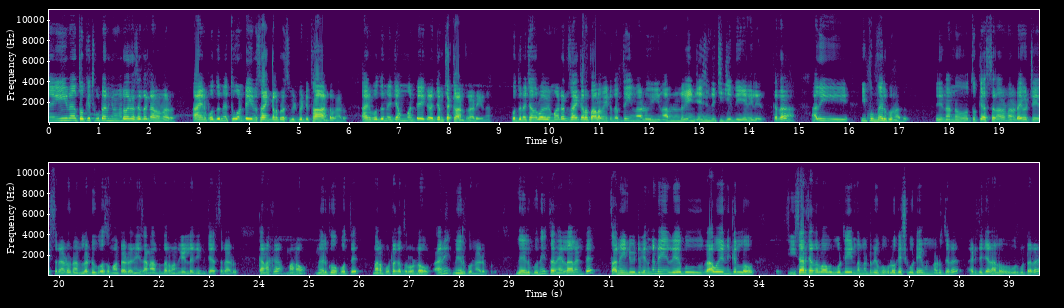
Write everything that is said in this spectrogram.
ఈయన తొక్కించుకోవడానికి నిన్నదాకా సిద్ధంగా ఉన్నాడు. ఆయన పొద్దున్నే తూ అంటే ఈయన సాయంకాలం ప్రెస్ మీట్ పెట్టి థా అంటున్నాడు. ఆయన పొద్దున్నే జమ్ అంటే ఇక్కడ జమ్ చెక్క అంటున్నాడు ఈయన. పొద్దున్నే చంద్రబాబు ఏం మాట్లాడితే సాయంకాలం తాళం వేయటం తప్పితే ఈనాడు ఈ నాలుగు నెలలుగా ఈయన చేసింది చిచ్చింది ఏమీ లేదు. కదా? అది ఇప్పుడు మేలుకున్నాడు. ఇది నన్ను తొక్కేస్తున్నాడు నన్ను డైవర్ట్ చేయిస్తున్నాడు నన్ను లడ్డు కోసం మాట్లాడు అని సనాతన ధర్మానికి వెళ్ళని చేస్తున్నాడు. కనుక మనం మేలుకోకపోతే మన పుట్టగతులు ఉండవు అని మేలుకున్నాడు ఇప్పుడు. మేలుకుని తను వెళ్ళాలంటే తను ఇండివిజువల్ ఎందుకంటే రేపు రాబోయే ఎన్నికల్లో ఈసారి చంద్రబాబు ఓట్లేయండి అన్నట్టు రేపు లోకేష్ ఓటేయమని అడుగుతారా? అడిగితే జనాలు ఊరుకుంటారా?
